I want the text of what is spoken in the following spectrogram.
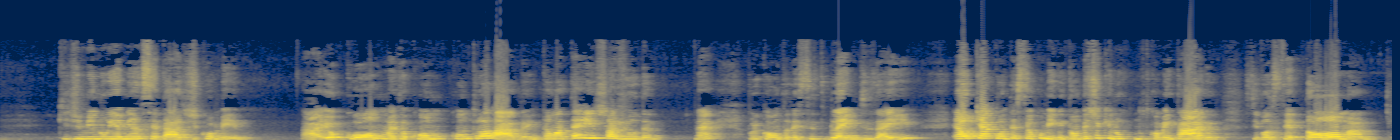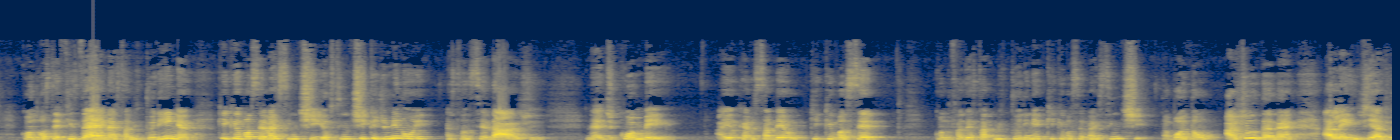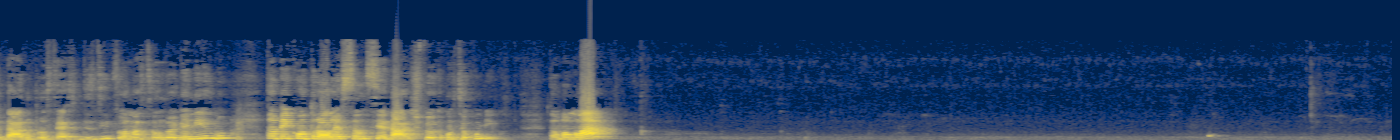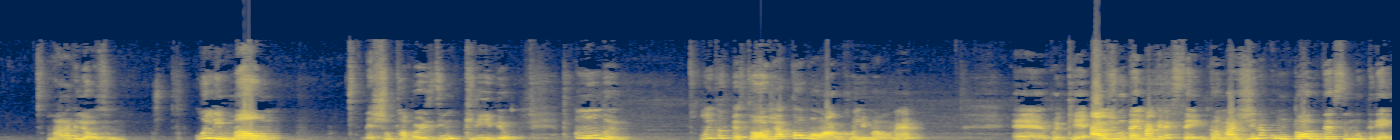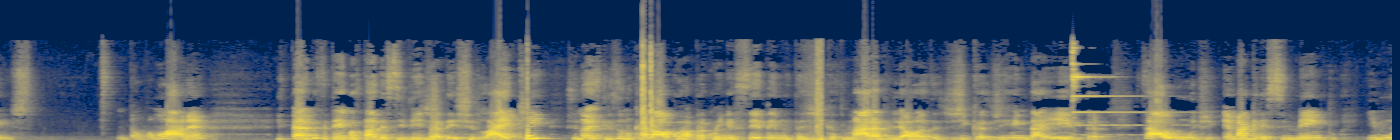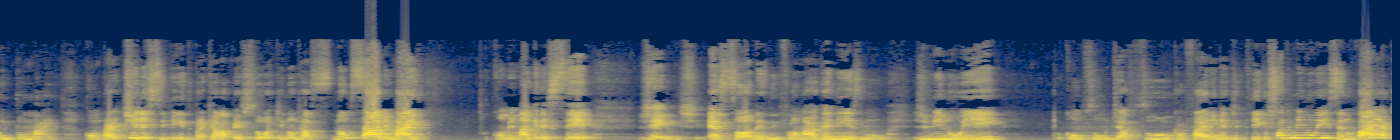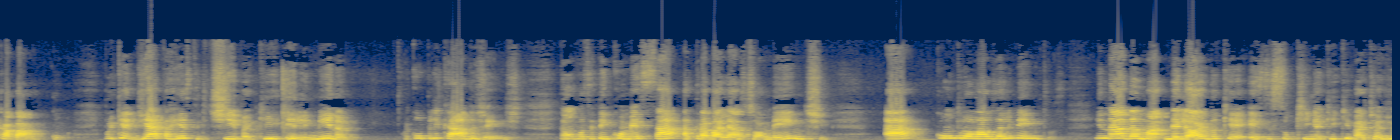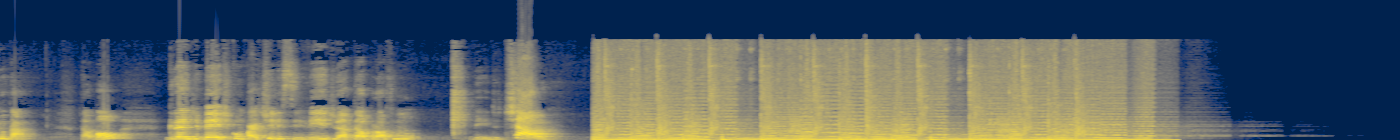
que diminui a minha ansiedade de comer. Tá? Eu como, mas eu como controlada. Então até isso ajuda, né? Por conta desses blends aí. É o que aconteceu comigo. Então deixa aqui no, nos comentários se você toma quando você fizer nessa misturinha, o que, que você vai sentir? Eu senti que diminui essa ansiedade, né, de comer. Aí eu quero saber o que, que você, quando fazer essa pinturinha, o que, que você vai sentir, tá bom? Então ajuda, né? Além de ajudar no processo de desinflamação do organismo, também controla essa ansiedade. Foi o que aconteceu comigo. Então vamos lá? Maravilhoso. O limão deixa um saborzinho incrível. O mundo, muitas pessoas já tomam água com limão, né? É, porque ajuda a emagrecer. Então imagina com todos esses nutrientes. Então vamos lá, né? Espero que você tenha gostado desse vídeo, já deixe like. Se não é inscrito no canal, corra para conhecer, tem muitas dicas maravilhosas, dicas de renda extra, saúde, emagrecimento e muito mais. Compartilhe esse vídeo para aquela pessoa que não, já, não sabe mais como emagrecer. Gente, é só desinflamar o organismo, diminuir o consumo de açúcar, farinha de trigo, só diminuir, você não vai acabar. Porque dieta restritiva que elimina é complicado, gente. Então você tem que começar a trabalhar a sua mente a controlar os alimentos. E nada melhor do que esse suquinho aqui que vai te ajudar, tá bom? Grande beijo, compartilhe esse vídeo e até o próximo vídeo. Tchau!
